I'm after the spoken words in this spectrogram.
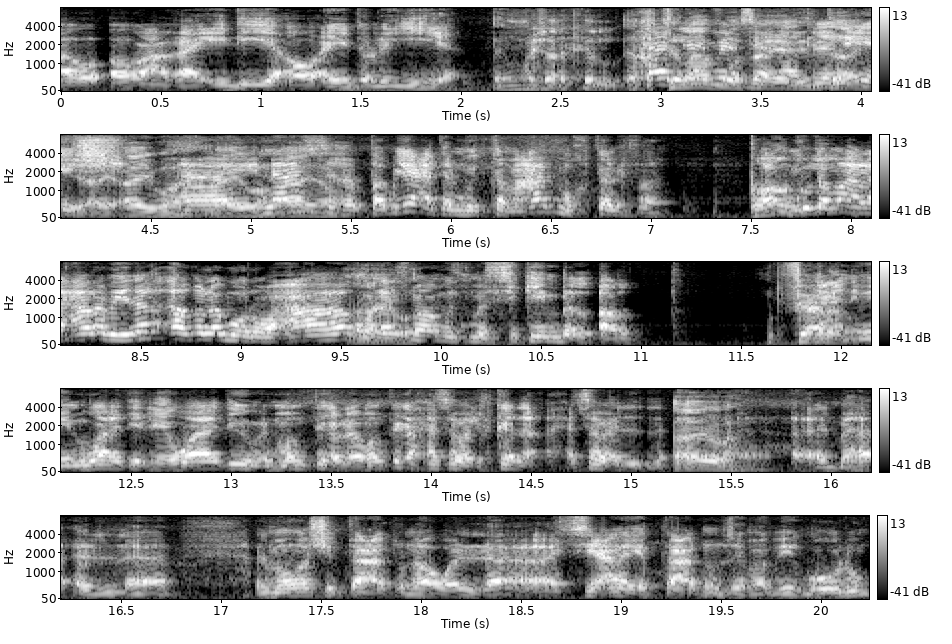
أو أو عقائدية أو أيديولوجية. مشاكل اختلاف وسائل الانتاج. أيوه أيوه ناس أيوه. طبيعة المجتمعات مختلفة. المجتمع العربي ده اغلبه رعاة وناس أيوة. ما متمسكين بالأرض. فعلا. يعني من وادي لوادي ومن منطقة لمنطقة حسب الكلا حسب ال- أيوة. ال- المواشي بتاعتهم أو ال- السعاية بتاعتهم زي ما بيقولوا.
